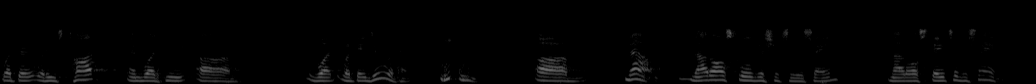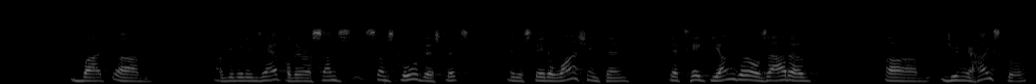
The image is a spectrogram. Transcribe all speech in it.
what, what he's taught, and what he, um, what what they do with him. um, now, not all school districts are the same. Not all states are the same. But um, I'll give you an example. There are some some school districts in the state of Washington that take young girls out of uh, junior high school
